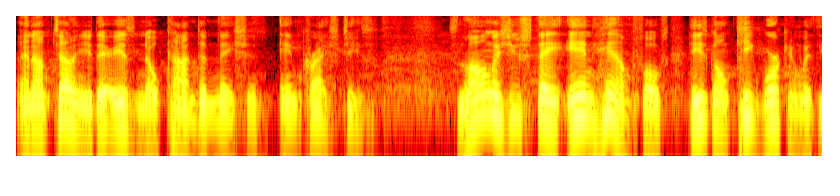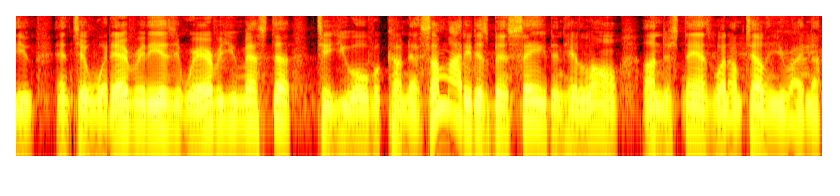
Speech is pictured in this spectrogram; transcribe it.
And I'm telling you, there is no condemnation in Christ Jesus. As long as you stay in Him, folks, He's going to keep working with you until whatever it is, wherever you messed up, till you overcome that. Somebody that's been saved in here long understands what I'm telling you right now.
